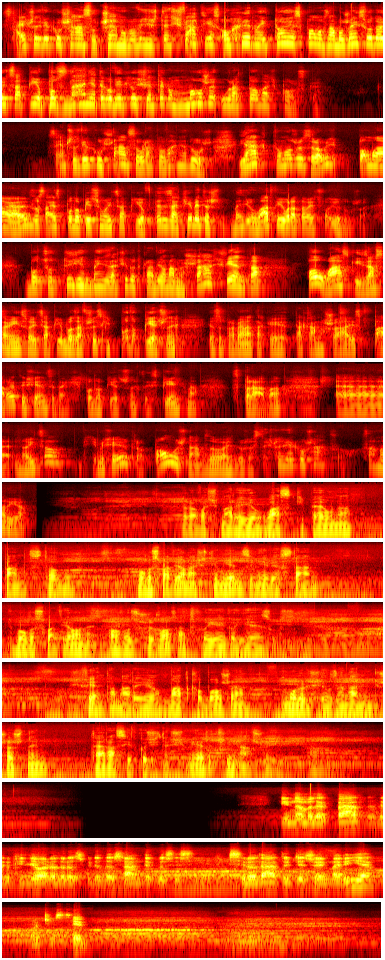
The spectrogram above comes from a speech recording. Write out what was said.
Stajesz przed wielką szansą. Czemu? Bo widzisz, ten świat jest ohydny i to jest pomoc. Nabożeństwo do Ojca Pio, poznanie tego wielkiego świętego może uratować Polskę. Stajemy przed wielką szansą ratowania dusz. Jak to możesz zrobić? Pomagając, zostając podopiecznym Ojca Pio. Wtedy za Ciebie też będzie łatwiej uratować Twoją duszę. Bo co tydzień będzie za Ciebie odprawiona msza święta o łaski i zawstawiennictwo Ojca Pio, bo za wszystkich podopiecznych jest odprawiana takie, taka msza. Jest parę tysięcy takich podopiecznych. To jest piękna sprawa. Eee, no i co? Widzimy się jutro. Pomóż nam zdobywać duszę. Jesteś przed wielką szansą. Sama Maria. Zdrowaś Maryjo, łaski pełna, Pan z Tobą, błogosławionaś Ty między niewiastami i błogosławiony owoc żywota Twojego Jezus. Święta Maryjo, Matko Boża, módl się za nami grzesznymi, teraz i w godzinę śmierci naszej. In nome del Padre, del Figliolo dello Spirito Santo, così sia. Lodato Gesù e Maria, oggi sempre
